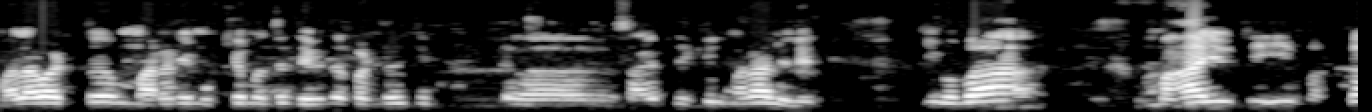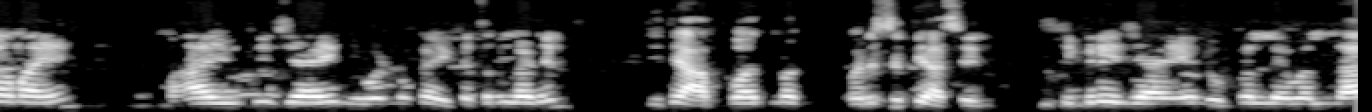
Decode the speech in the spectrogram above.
मला वाटतं माननीय मुख्यमंत्री देवेंद्र फडणवीस साहेब देखील म्हणालेले की बाबा महायुती ही भक्कम आहे महायुती जी आहे निवडणुका एकत्र लढेल जिथे अपवात्मक परिस्थिती असेल तिकडे जे आहे लोकल लेवलला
